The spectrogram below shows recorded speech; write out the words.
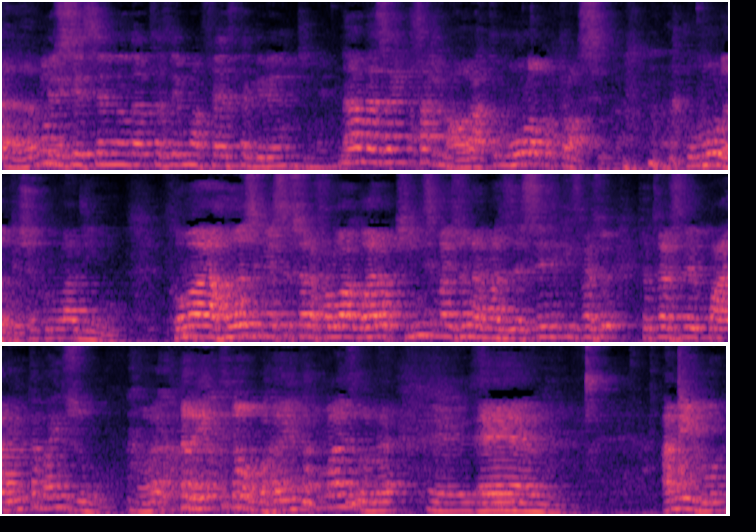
Pena anos. que esse ano não dá pra fazer uma festa grande, né? Não, mas ainda faz mal, acumula pra próxima. Acumula, deixa acumuladinho. Como a Rose, minha assessora, falou, agora é o 15 mais 1, não é mais 16, é 15 mais 1. Então tu vai fazer 40 mais 1. Não é 40, não, 40 mais 1, né? É. É, amigo,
